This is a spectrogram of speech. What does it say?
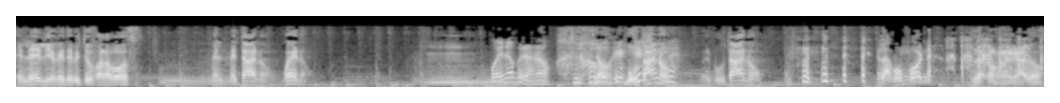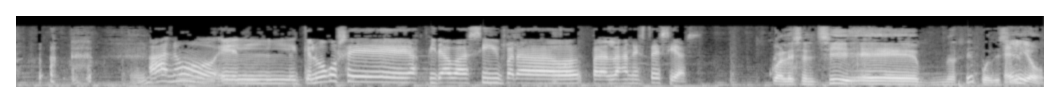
El helio que te pitufa la voz. Mm, El metano. Bueno, Bueno, pero no. No, butano. el butano. La bombona. Claro. Ah, no, el que luego se aspiraba así para, para las anestesias. ¿Cuál es el...? Sí, eh, no sé, puede ser. Helio.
